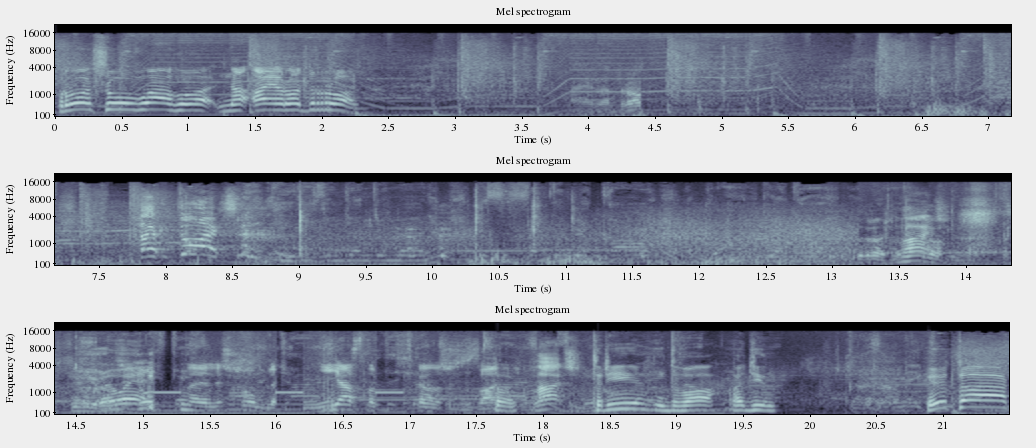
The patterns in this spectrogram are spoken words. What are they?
Прошу увагу на аеродром. Аэродром. Так точно! или что, блядь? Неясно, блядь, что Начали. три, два, один. І так.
